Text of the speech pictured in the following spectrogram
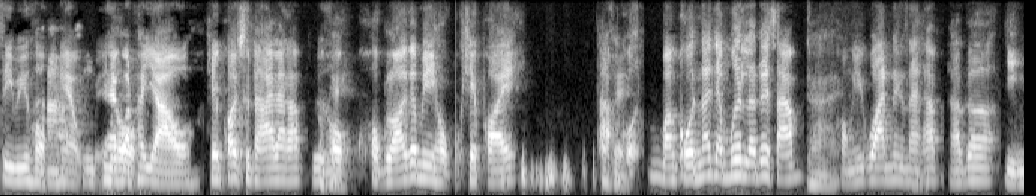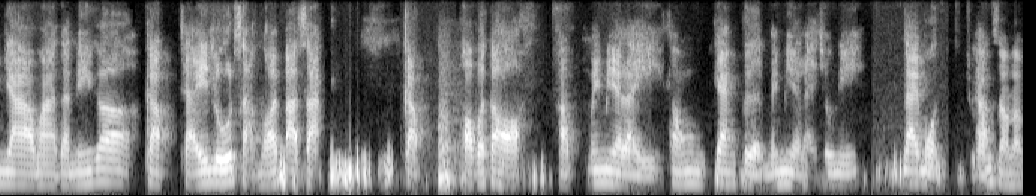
CV6 อ่าเนี่ย CP6 แยกวัดพะเยาเช็คพอยต์สุดท้ายแล้วครับคือโอเคหกหกร้อยก็มีหกเช็คพอยต์ ตามโอเคกฎบางคนน่าจะมืดแล้วด้วยซ้ำใช่ของอีกวันหนึ่งนะครับ แล้วก็ยิงยาวมาตอนนี้ก็กลับใช้รูทสามร้อยปาสักกับอบตครับ ไม่มีอะไรต้องแจ้งเตือนไม่มีอะไรช่วงนี้ได้หมดครับรูทสำหรับ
